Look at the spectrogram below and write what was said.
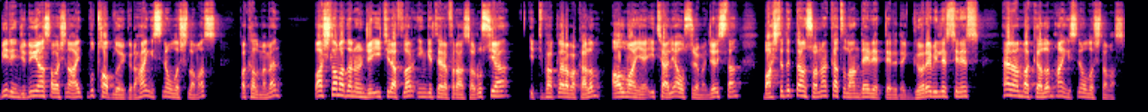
Birinci Dünya Savaşı'na ait bu tabloya göre hangisine ulaşılamaz? Bakalım hemen. Başlamadan önce itilaflar İngiltere, Fransa, Rusya, ittifaklara bakalım. Almanya, İtalya, Avusturya, Macaristan. Başladıktan sonra katılan devletleri de görebilirsiniz. Hemen bakalım hangisine ulaşılamaz.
